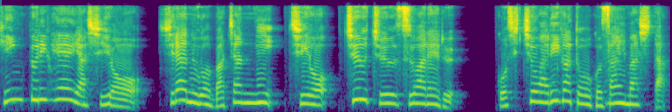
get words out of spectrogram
キンプリ平野仕様、知らぬおばちゃんに血をチューチュー吸われる。ご視聴ありがとうございました。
